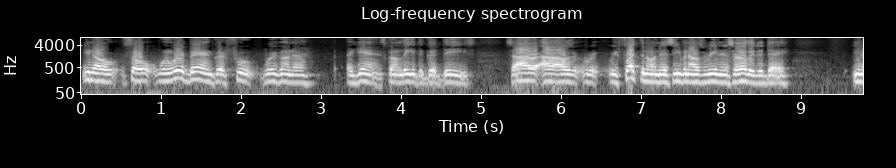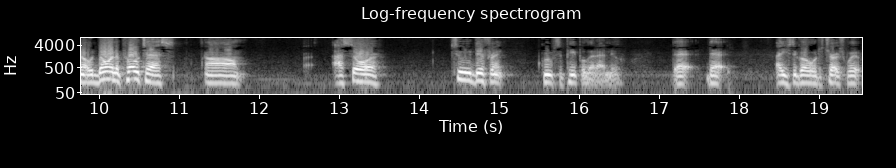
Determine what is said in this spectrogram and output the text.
you know, so when we're bearing good fruit, we're going to, again, it's going to lead to good deeds. So I, I, I was re- reflecting on this, even I was reading this early today. You know, during the protests, um, I saw two different groups of people that I knew that that I used to go to church with.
